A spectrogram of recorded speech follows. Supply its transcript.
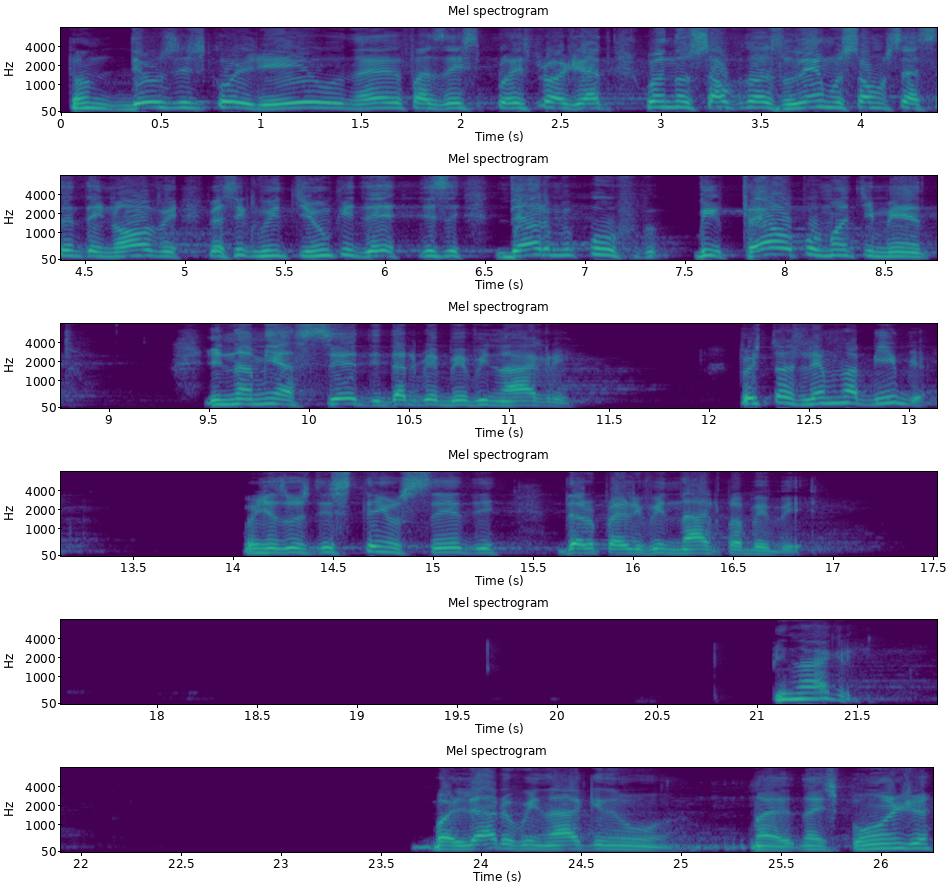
Então Deus escolheu né, fazer esse, esse, projeto. Quando no Salmo nós lemos Salmo 69, versículo 21, que diz: Deram-me por fel por mantimento, e na minha sede deram beber vinagre. Por isso nós lemos na Bíblia. Quando Jesus disse: Tenho sede, deram para ele vinagre para beber. Vinagre. Molharam o vinagre no, na, na esponja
